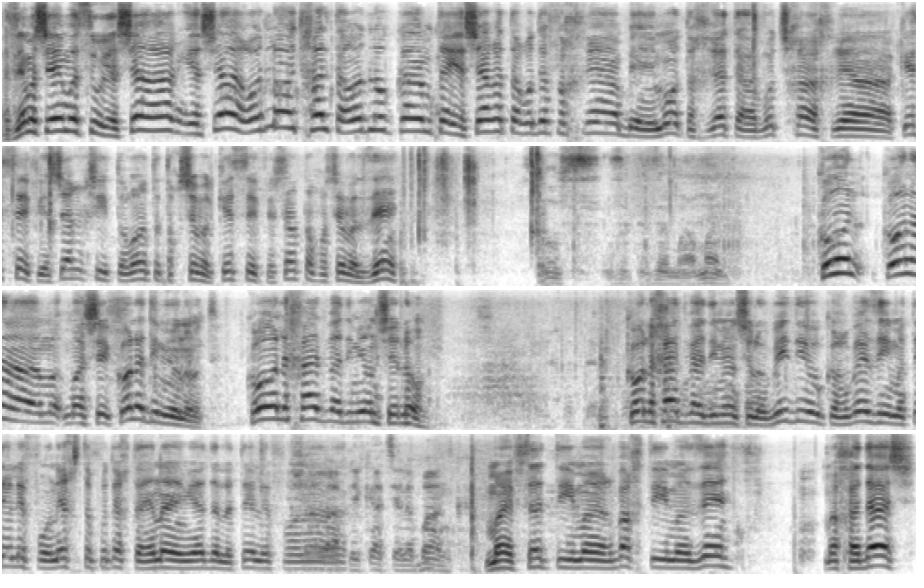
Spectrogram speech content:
אז זה מה שהם עשו, ישר, ישר, עוד לא התחלת, עוד לא קמת, ישר אתה רודף אחרי הבהמות, אחרי התאוות שלך, אחרי הכסף, ישר איך שהתעוררת אתה חושב על כסף, ישר אתה חושב על זה. סוס, זה כזה מעמד. כל, כל, ה, מה ש, כל הדמיונות, כל אחד והדמיון שלו. כל אחד והדמיון שלו, בדיוק, הרבה זה עם הטלפון, איך שאתה פותח את העיניים, יד על הטלפון, אפשר לאפליקציה לבנק. מה הפסדתי, מה הרווחתי, מה זה, מה חדש.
